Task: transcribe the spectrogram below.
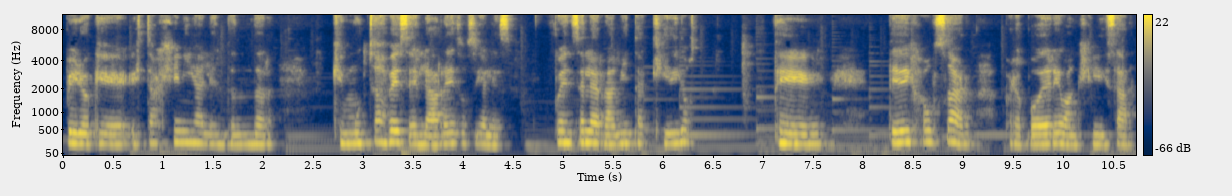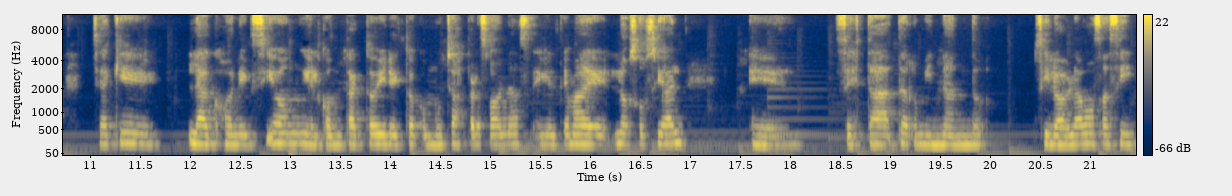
pero que está genial entender que muchas veces las redes sociales pueden ser la herramienta que Dios te, te deja usar para poder evangelizar, ya que la conexión y el contacto directo con muchas personas en el tema de lo social eh, se está terminando, si lo hablamos así,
